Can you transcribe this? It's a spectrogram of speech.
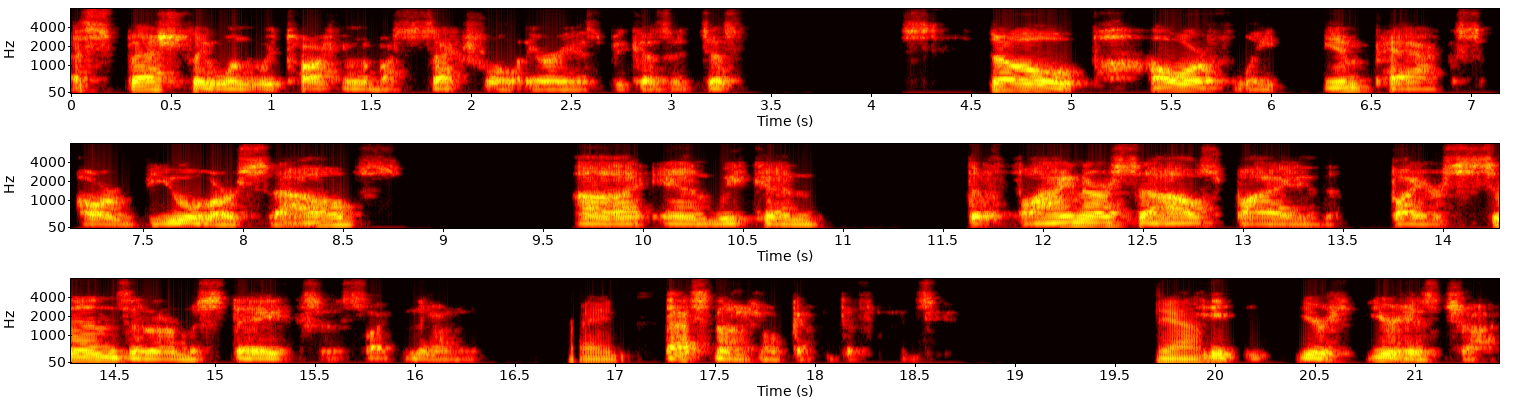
especially when we're talking about sexual areas, because it just so powerfully impacts our view of ourselves. Uh, and we can define ourselves by the, by our sins and our mistakes. It's like, no, right. That's not how God defines you. Yeah. He, you're, you're his child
